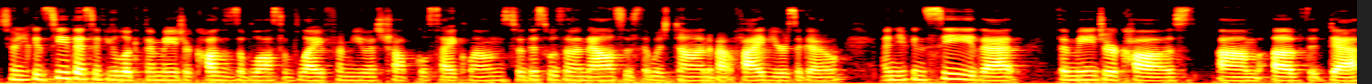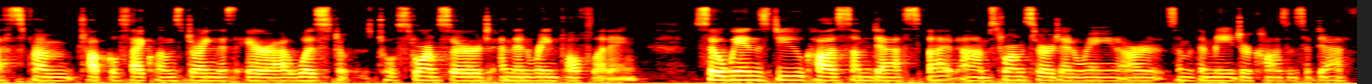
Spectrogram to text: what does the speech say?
So you can see this if you look at the major causes of loss of life from U.S. tropical cyclones. So this was an analysis that was done about five years ago. And you can see that the major cause um, of the deaths from tropical cyclones during this era was st storm surge and then rainfall flooding. So winds do cause some deaths, but um, storm surge and rain are some of the major causes of death.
